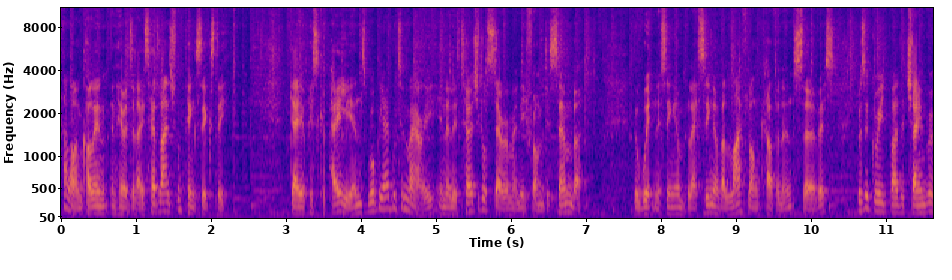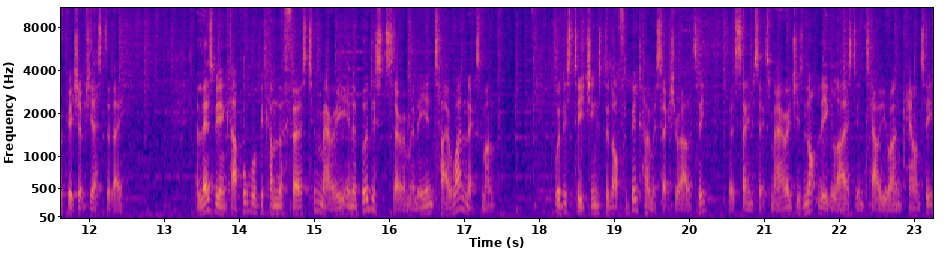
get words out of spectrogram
Hello, I'm Colin and here are today's headlines from Pink 60. Gay Episcopalians will be able to marry in a liturgical ceremony from December. The witnessing and blessing of a lifelong covenant service was agreed by the Chamber of Bishops yesterday. A lesbian couple will become the first to marry in a Buddhist ceremony in Taiwan next month. Buddhist teachings do not forbid homosexuality, but same-sex marriage is not legalised in Taoyuan County,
